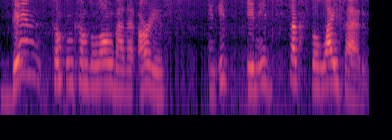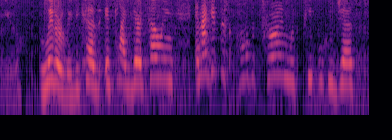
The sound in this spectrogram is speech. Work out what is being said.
then something comes along by that artist and it and it sucks the life out of you literally because it's like they're telling and I get this all the time with people who just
